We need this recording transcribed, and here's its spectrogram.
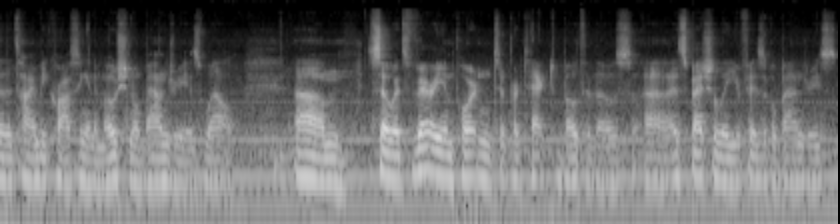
of the time be crossing an emotional boundary as well. Um, so it's very important to protect both of those, uh, especially your physical boundaries.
